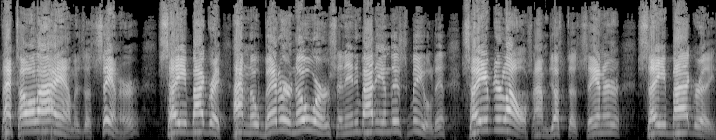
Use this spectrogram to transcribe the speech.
That's all I am, is a sinner saved by grace. I'm no better or no worse than anybody in this building, saved or lost. I'm just a sinner saved by grace.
